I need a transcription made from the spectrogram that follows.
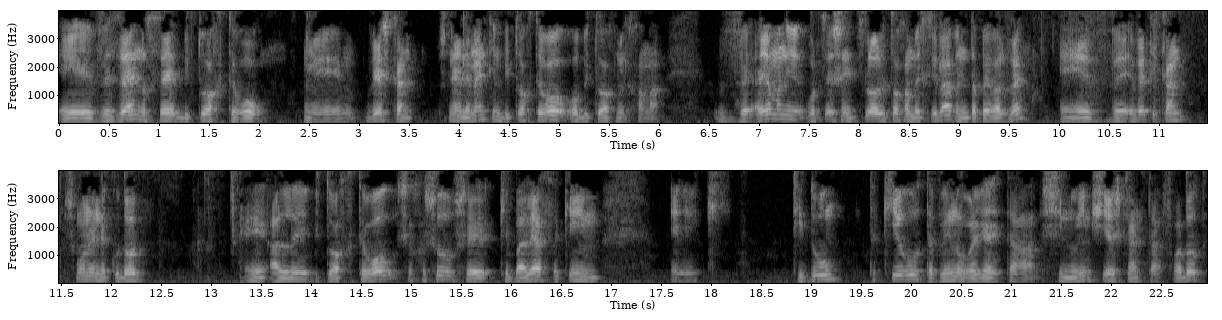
אה, וזה נושא ביטוח טרור. אה, ויש כאן שני אלמנטים ביטוח טרור או ביטוח מלחמה. והיום אני רוצה שנצלול לתוך המחילה ונדבר על זה. אה, והבאתי כאן שמונה נקודות על ביטוח טרור שחשוב שכבעלי עסקים תדעו, תכירו, תבינו רגע את השינויים שיש כאן, את ההפרדות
